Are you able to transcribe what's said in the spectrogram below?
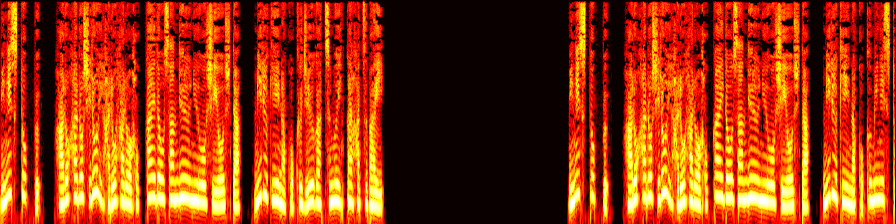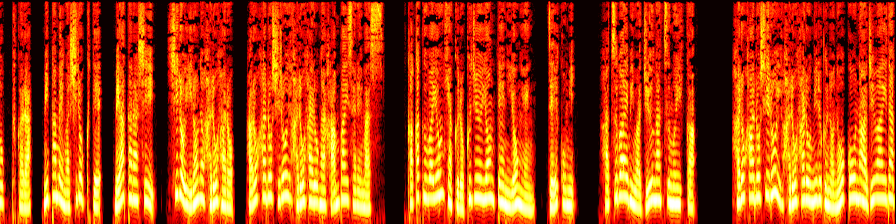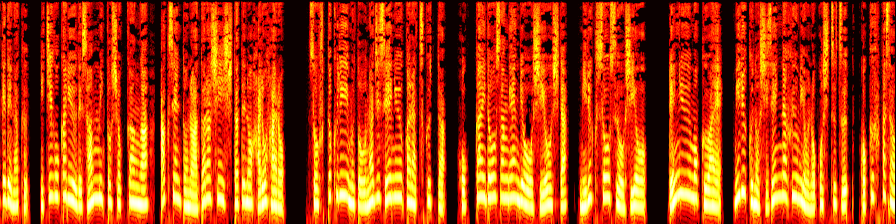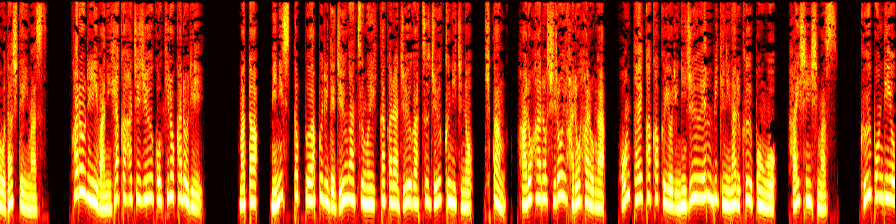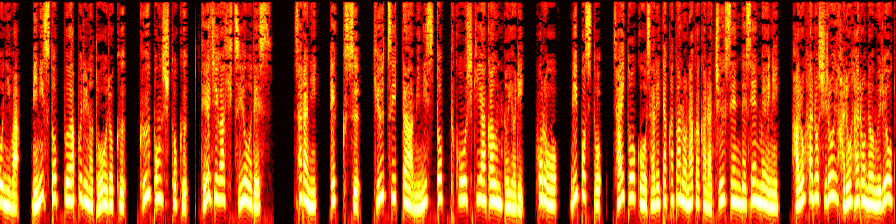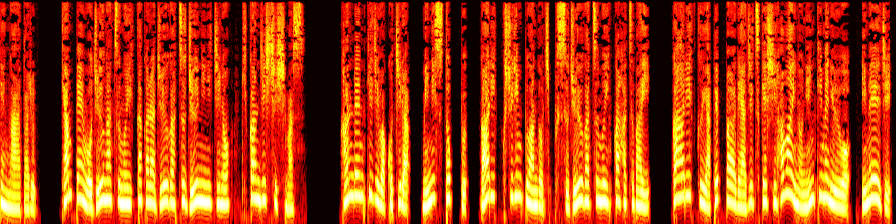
ミニストップ、ハロハロ白いハロハロ北海道産牛乳を使用したミルキーなコク10月6日発売。ミニストップ、ハロハロ白いハロハロ北海道産牛乳を使用したミルキーなコクミニストップから見た目が白くて目新しい白色のハロハロ、ハロハロ白いハロハロが販売されます。価格は464.4円、税込み。発売日は10月6日。ハロハロ白いハロハロミルクの濃厚な味わいだけでなく、いちご顆粒で酸味と食感がアクセントの新しい仕立てのハロハロ。ソフトクリームと同じ生乳から作った北海道産原料を使用したミルクソースを使用。練乳も加え、ミルクの自然な風味を残しつつ、コク深さを出しています。カロリーは285キロカロリー。また、ミニストップアプリで10月6日から10月19日の期間、ハロハロ白いハロハロが本体価格より20円引きになるクーポンを配信します。クーポン利用にはミニストップアプリの登録、クーポン取得、提示が必要です。さらに、X、旧 Twitter ミニストップ公式アカウントより、フォロー、リポスト、再投稿された方の中から抽選で1000名にハロハロ白いハロハロの無料券が当たる。キャンペーンを10月6日から10月12日の期間実施します。関連記事はこちら、ミニストップ、ガーリックシュリンプチップス10月6日発売。ガーリックやペッパーで味付けしハワイの人気メニューをイメージ。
